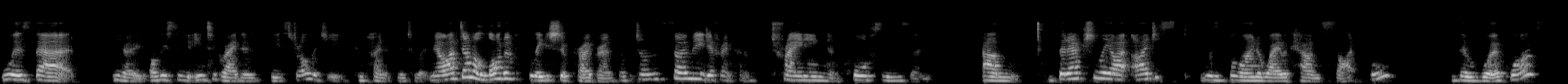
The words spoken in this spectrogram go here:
was that, you know, obviously you integrated the astrology components into it. Now, I've done a lot of leadership programs. I've done so many different kind of training and courses and um, but actually I, I just was blown away with how insightful the work was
